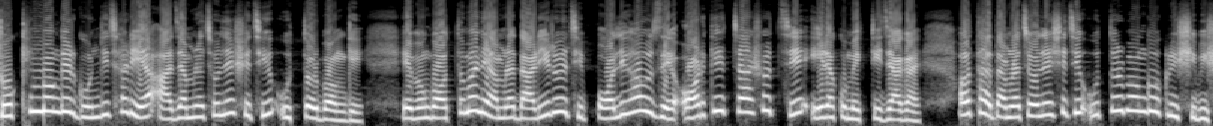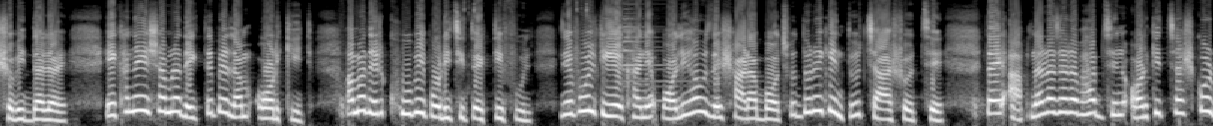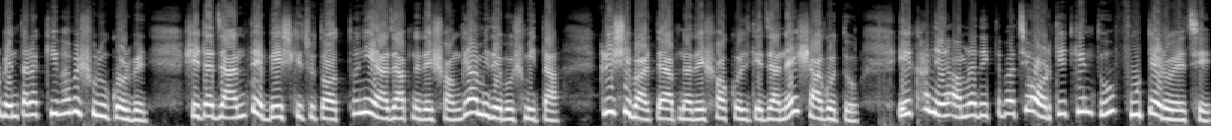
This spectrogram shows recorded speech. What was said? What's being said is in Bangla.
দক্ষিণবঙ্গের গণ্ডি ছাড়িয়ে আজ আমরা চলে এসেছি উত্তরবঙ্গে। এবং বর্তমানে আমরা দাঁড়িয়ে রয়েছি পলি হাউসে। অর্কিড চাষ হচ্ছে এরকম একটি জায়গায়। অর্থাৎ আমরা চলে এসেছি উত্তরবঙ্গ কৃষি বিশ্ববিদ্যালয়ে। এখানে এসে আমরা দেখতে পেলাম অর্কিড। আমাদের খুবই পরিচিত একটি ফুল। যে ফুলটি এখানে পলি হাউসে সারা বছর ধরে কিন্তু চাষ হচ্ছে। তাই আপনারা যারা ভাবছেন অর্কিড চাষ করবেন, তারা কীভাবে শুরু করবেন, সেটা জানতে বেশ কিছু তথ্য নিয়ে আজ আপনাদের সঙ্গে আমি দেবস্মিতা। কৃষি বার্তায় আপনাদের সকলকে জানাই স্বাগত। এখানে আমরা দেখতে পাচ্ছি অর্কিড কিন্তু ফুটে রয়েছে।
